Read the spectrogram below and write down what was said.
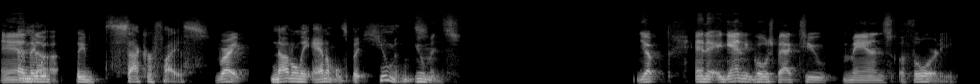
and, and they would uh, they'd sacrifice right not only animals but humans humans Yep. And again, it goes back to man's authority.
